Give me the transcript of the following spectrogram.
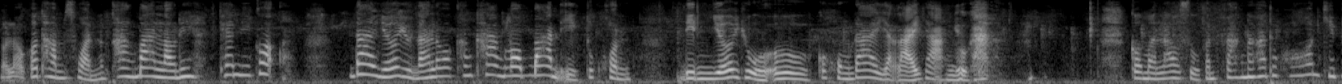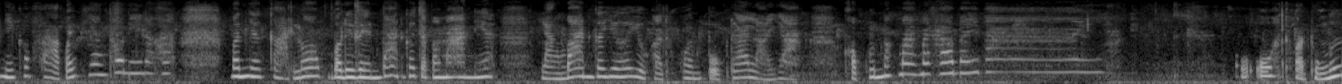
ล้วเราก็ทำสวนข้างบ้านเรานี่แค่นี้ก็ได้เยอะอยู่นะแล้วก็ข้างๆ รอบบ้านอีกทุกคน ดินเยอะอยู่ เออ ก็คงได้หลายอย่างอยู่ค่ะ ก็มาเล่าสู่กันฟังนะคะ ทุกคนคลิปนี้ก็ฝากไว้เพียงเท่านี้นะคะ บรรยากาศรอบบริเวณบ้านก็จะประมาณเนี้ยหลังบ้านก็เยอะอยู่ค่ะ ทุกคนปลูกได้หลายอย่าง ขอบคุณมาก ๆนะคะบ๊ายบายโอ้โอ้ถอดถุงมือ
